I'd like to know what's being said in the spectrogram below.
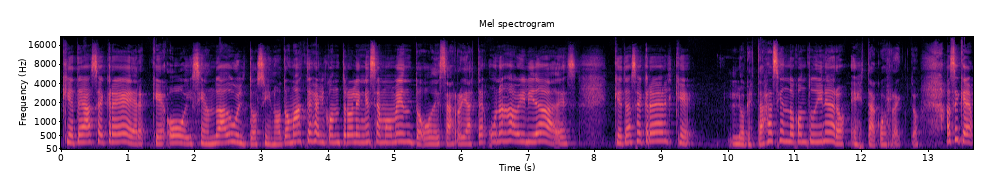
¿qué te hace creer que hoy, siendo adulto, si no tomaste el control en ese momento o desarrollaste unas habilidades, ¿qué te hace creer que lo que estás haciendo con tu dinero está correcto? Así que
